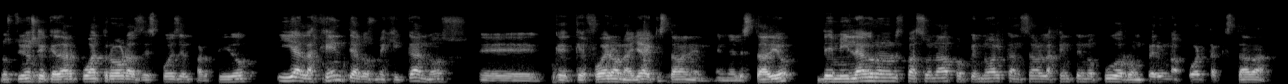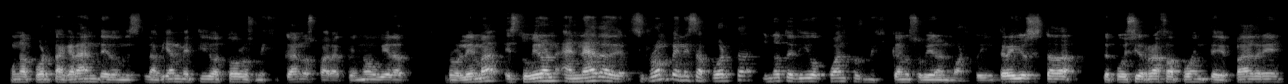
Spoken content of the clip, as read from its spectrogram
nos tuvimos que quedar cuatro horas después del partido. Y a la gente, a los mexicanos eh, que, fueron allá y que estaban en, el estadio, de milagro no les pasó nada porque no alcanzaron, la gente no pudo romper una puerta que estaba, una puerta grande donde la habían metido a todos los mexicanos para que no hubiera problema. Estuvieron a nada de, rompen esa puerta y no te digo cuántos mexicanos hubieran muerto. Y entre ellos estaba, te puedo decir, Rafa Puente, padre,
